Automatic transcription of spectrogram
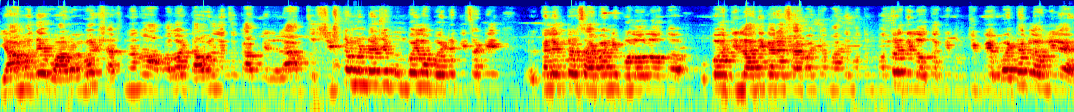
यामध्ये वारंवार शासनानं आम्हाला डावलण्याचं काम केलेलं आहे. आमचं शिष्टमंडळ जे मुंबईला बैठकीसाठी कलेक्टर साहेबांनी बोलवलं होतं उपजिल्हाधिकारी साहेबांच्या माध्यमातून पत्र दिलं होतं की तुमची बैठक लावलेली आहे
